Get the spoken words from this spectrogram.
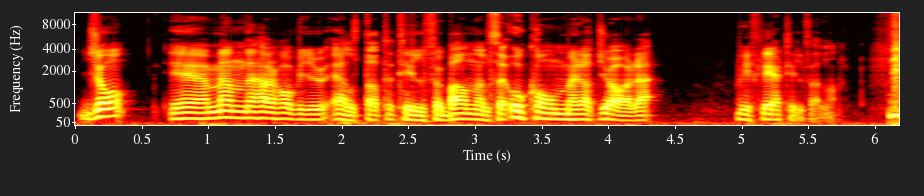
Ja, eh, men det här har vi ju ältat till förbannelse och kommer att göra vid fler tillfällen.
